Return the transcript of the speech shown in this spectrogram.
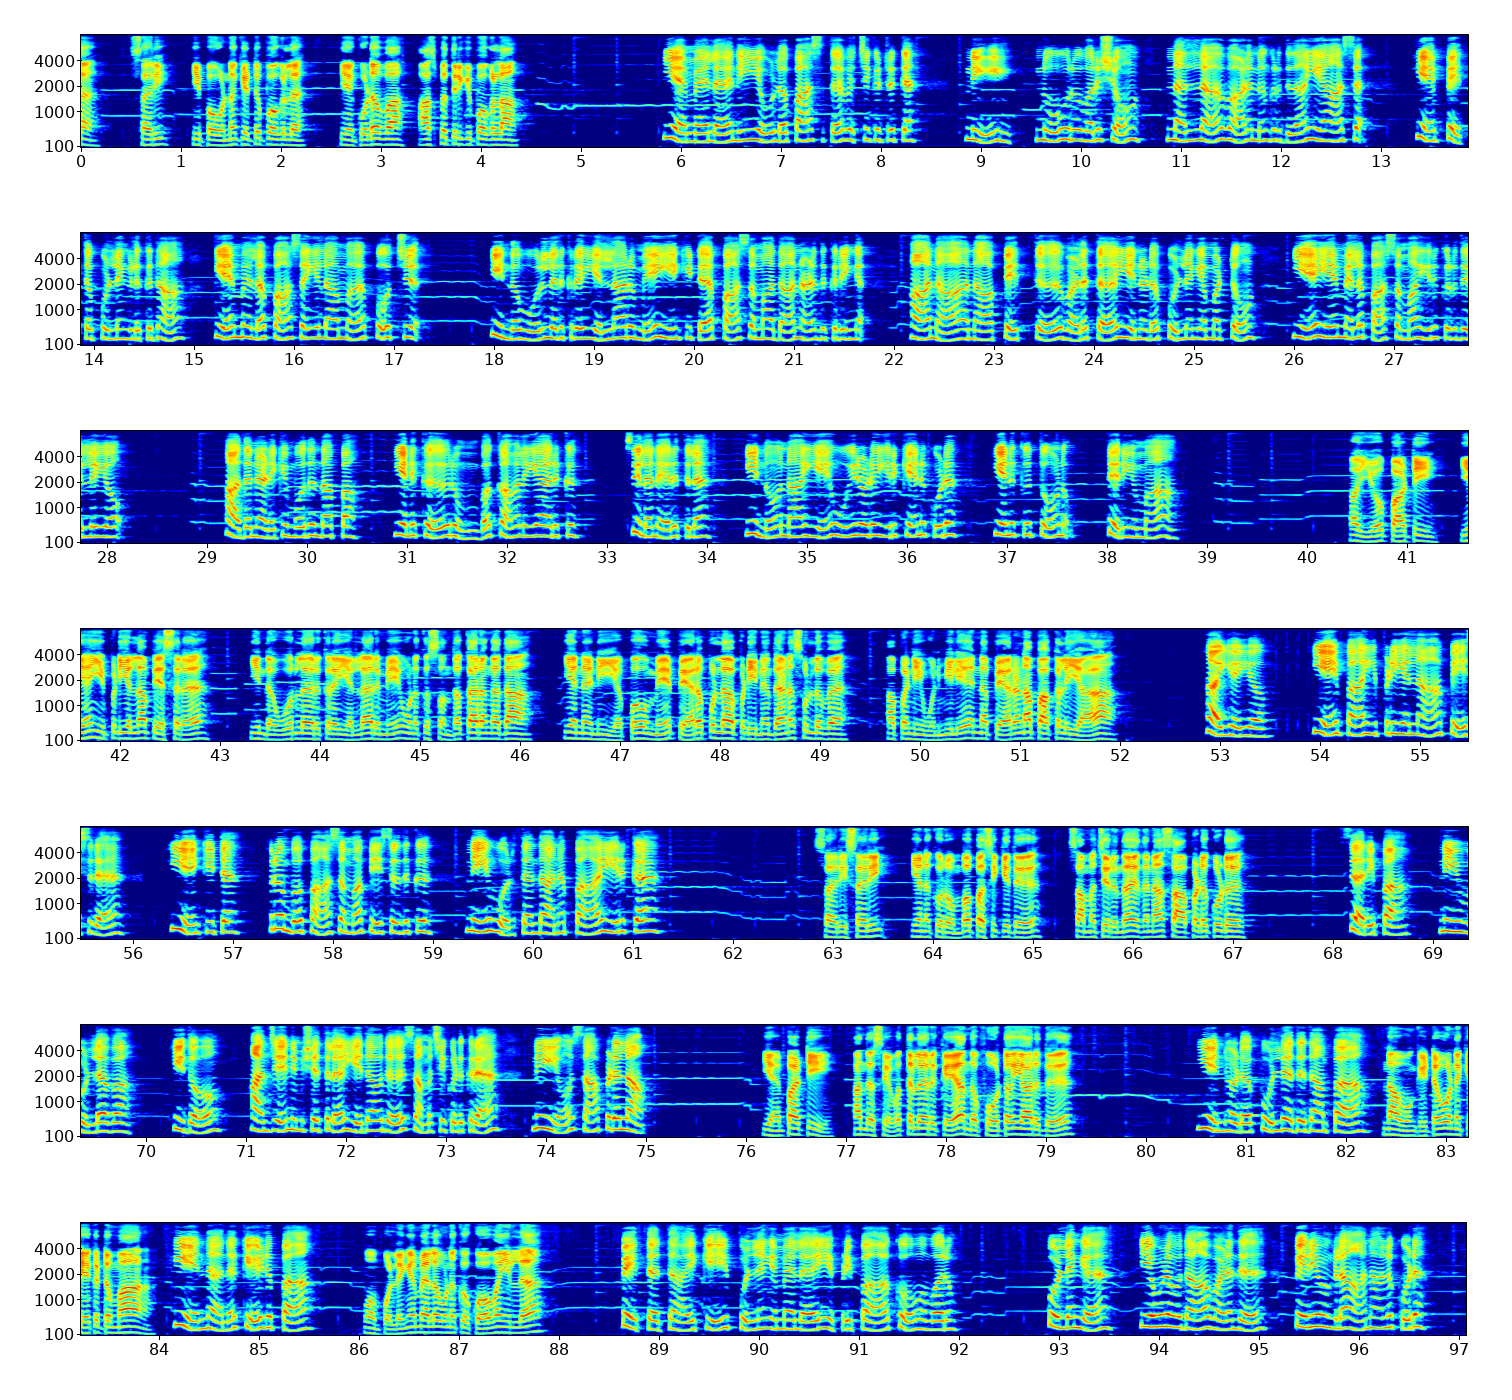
சரி இப்போ ஒன்றும் கெட்டு போகல. என் கூட வா ஆஸ்பத்திரிக்கு போகலாம். என் மேல நீ எவ்வளோ பாசத்தை வச்சுக்கிட்டு இருக்க? நீ நூறு வருஷம் நல்லா வாழணுங்கிறது தான் என் ஆசை. என் பெத்த பிள்ளைங்களுக்கு தான் என் மேல பாசம் இல்லாம போச்சு. இந்த ஊரில் இருக்கிற எல்லாருமே என்கிட்ட பாசமாக தான் நடந்துக்கிறீங்க. ஆனா நான் பெத்து வளர்த்த என்னோட பிள்ளைங்க மட்டும் ஏன் என் மேல பாசமா இருக்கிறது இல்லையோ? அதை நினைக்கும் போதுந்தாப்பா. எனக்கு ரொம்ப கவலையா இருக்கு. சில நேரத்துல இன்னும் நான் ஏன் உயிரோட இருக்கேன்னு கூட எனக்கு தோணும். தெரியுமா? ஐயோ பாட்டி ஏன் இப்படியெல்லாம் பேசுற? இந்த ஊர்ல இருக்கிற எல்லாருமே உனக்கு சொந்தக்காரங்க தான். என்ன நீ எப்பவுமே பேரப்புள்ள அப்படின்னு தானே சொல்லுவ. அப்ப நீ உண்மையிலேயே என்ன பேரனா பார்க்கலையா ஐயையோ ஏன்பா இப்படியெல்லாம் பேசுற? என்கிட்ட ரொம்ப பாசமா பேசுறதுக்கு நீ ஒருத்தன் தானப்பா இருக்க? சரி சரி. எனக்கு ரொம்ப பசிக்குது. சமைச்சிருந்தா எதனா சாப்பிட கொடு. சரிப்பா நீ உள்ள வா. இதோ அஞ்சே நிமிஷத்துல ஏதாவது சமைச்சு கொடுக்குறேன் நீயும் சாப்பிடலாம். ஏன் பாட்டி அந்த செவத்துல இருக்கே அந்த போட்டோ யாருது? என்னோட புள்ளதுதான்ப்பா நான் உன்கிட்ட ஒன்று கேட்கட்டுமா என்னன்னு கேளுப்பா. உன் பிள்ளைங்க மேல உனக்கு கோவம் இல்ல? பெத்த தாய்க்கு பிள்ளைங்க மேல எப்படிப்பா கோவம் வரும்? பிள்ளைங்க எவ்வளவுதான் வளர்ந்து பெரியவங்களா ஆனாலும் கூட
